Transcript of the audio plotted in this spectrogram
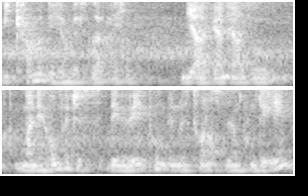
wie kann man dich am besten erreichen? Ja, gerne. Also meine Homepage ist www.investorenausbildung.de.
